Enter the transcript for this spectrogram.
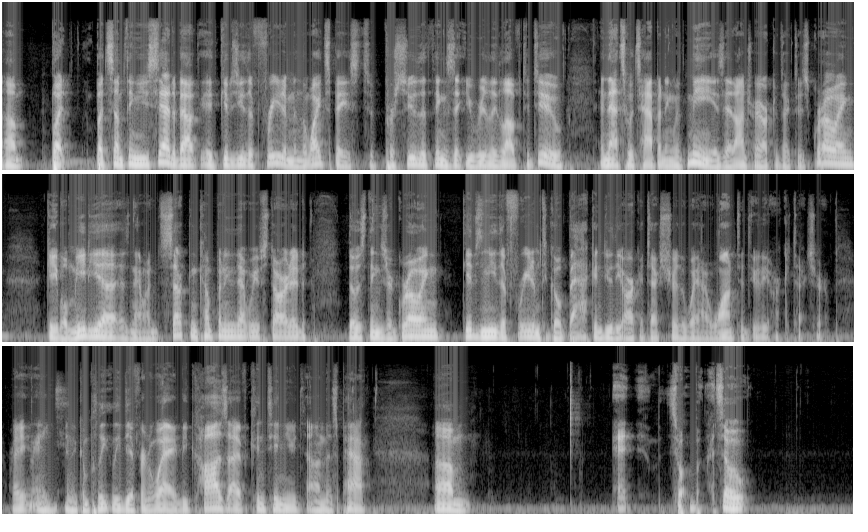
Um, but but something you said about it gives you the freedom and the white space to pursue the things that you really love to do and that's what's happening with me is that entre architect is growing gable media is now a second company that we've started those things are growing gives me the freedom to go back and do the architecture the way i want to do the architecture right, In- Right. In, a completely different way because i've continued on this path um, and so so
